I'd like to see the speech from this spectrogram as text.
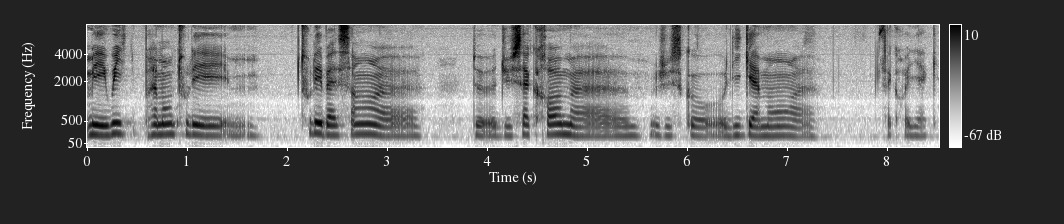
Mais oui, vraiment tous les, tous les bassins du sacrum jusqu'au ligament sacroiliaque.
